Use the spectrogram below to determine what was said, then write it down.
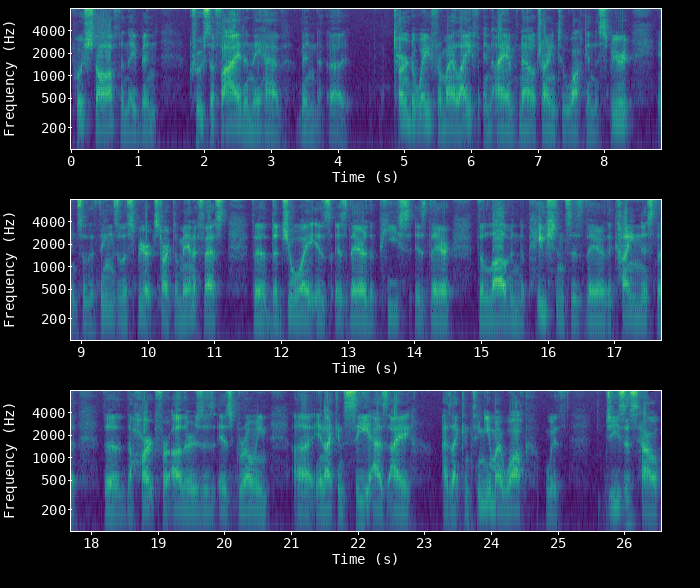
pushed off and they've been crucified and they have been uh, turned away from my life. And I am now trying to walk in the Spirit. And so the things of the Spirit start to manifest. The, the joy is, is there, the peace is there, the love and the patience is there, the kindness, the, the the heart for others is is growing, uh, and I can see as I as I continue my walk with Jesus how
